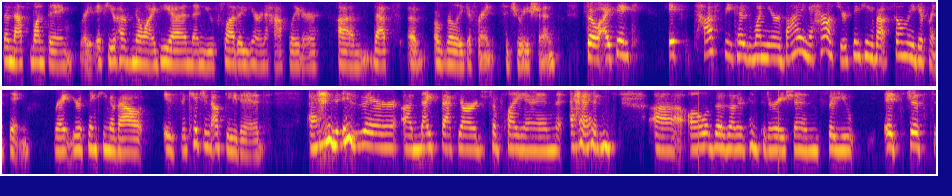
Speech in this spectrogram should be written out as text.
then that's one thing, right? If you have no idea and then you flood a year and a half later, um, that's a, a really different situation. So I think it's tough because when you're buying a house, you're thinking about so many different things, right? You're thinking about is the kitchen updated? And is there a nice backyard to play in and uh, all of those other considerations so you it's just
